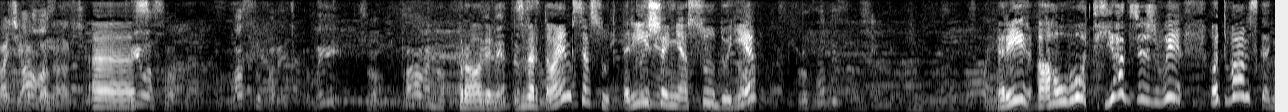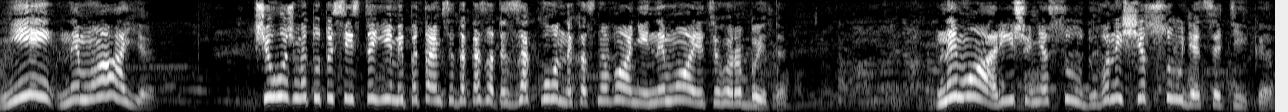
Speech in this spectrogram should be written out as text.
Бачив Да, у вас. Е, Дві особи. У вас суперечка. Ви що, правильно? Правильно. Йдете в суд. Звертаємося в суд. Рішення суду є. Проходить Рі... А от як же ж ви? От вам сказали, ні, немає. Чого ж ми тут усі стоїмо і питаємося доказати? Законних основань немає цього робити. Нема рішення суду, вони ще судяться тільки.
